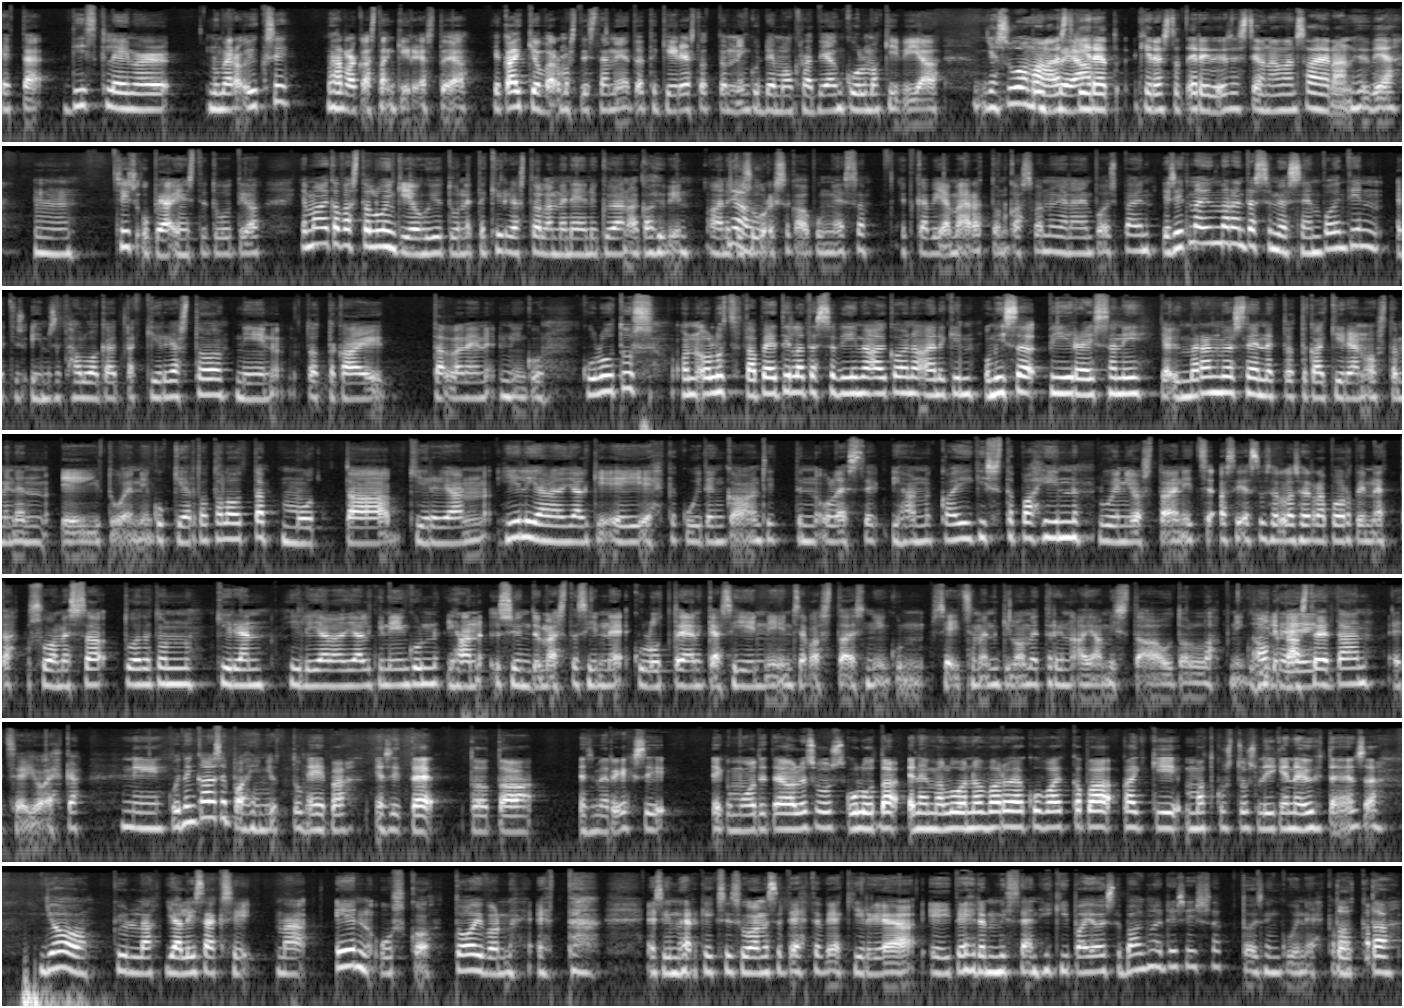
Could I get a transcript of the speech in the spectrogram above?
että disclaimer, numero yksi, mä rakastan kirjastoja. Ja kaikki on varmasti sitä mieltä, että kirjastot on niin kuin demokratian kulmakivi. Ja, ja suomalaiset kirjat, kirjastot erityisesti on aivan sairaan hyviä. Mm, siis upea instituutio. Ja mä aika vasta luinkin jonkun jutun, että kirjastoilla menee nykyään aika hyvin, ainakin Joo. suurissa kaupungeissa. Että kävijämäärät on kasvanut ja näin poispäin. Ja sitten mä ymmärrän tässä myös sen pointin, että jos ihmiset haluaa käyttää kirjastoa, niin totta kai tällainen niin kuin, kulutus on ollut tapetilla tässä viime aikoina ainakin omissa piireissäni. Ja ymmärrän myös sen, että totta kai kirjan ostaminen ei tue niin kuin, kiertotaloutta, mutta kirjan hiilijalanjälki ei ehkä kuitenkaan sitten ole se ihan kaikista pahin. Luin jostain itse asiassa sellaisen raportin, että Suomessa tuotetun kirjan hiilijalanjälki niin kuin ihan syntymästä sinne kuluttajan käsiin, niin se vastaisi niin kuin seitsemän kilometrin ajamista autolla niin kuin okay. hiilipäästöiltään. Että se ei ole ehkä niin. kuitenkaan se pahin juttu. Eipä. Ja sitten tota, esimerkiksi eikö muotiteollisuus kuluta enemmän luonnonvaroja kuin vaikkapa kaikki matkustusliikenne yhteensä? Joo, kyllä. Ja lisäksi mä en usko, toivon, että esimerkiksi Suomessa tehtäviä kirjoja ei tehdä missään hikipajoissa Bangladesissa, toisin kuin ehkä Totta. vaikka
